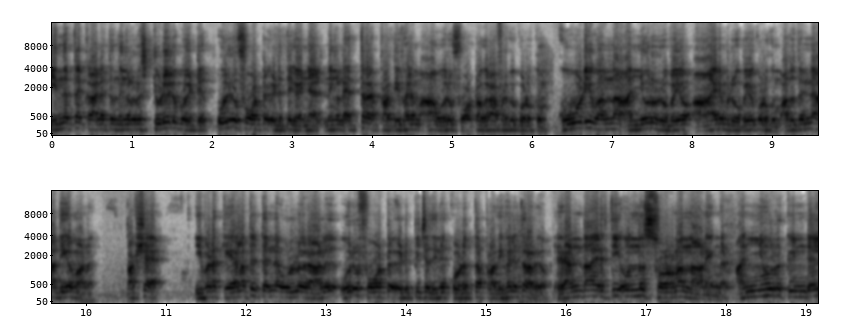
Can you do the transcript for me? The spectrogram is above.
ഇന്നത്തെ കാലത്ത് നിങ്ങൾ ഒരു സ്റ്റുഡിയോയിൽ പോയിട്ട് ഒരു ഫോട്ടോ എടുത്തു കഴിഞ്ഞാൽ നിങ്ങൾ എത്ര പ്രതിഫലം ആ ഒരു ഫോട്ടോഗ്രാഫർക്ക് കൊടുക്കും? കൂടി വന്ന അഞ്ഞൂറ് രൂപയോ ആയിരം രൂപയോ കൊടുക്കും. അത് തന്നെ അധികമാണ്. പക്ഷേ ഇവിടെ കേരളത്തിൽ തന്നെ ഉള്ള ഒരാൾ ഒരു ഫോട്ടോ എടുപ്പിച്ചതിന് കൊടുത്ത പ്രതിഫലത്തിൽ അറിയോ? രണ്ടായിരത്തി ഒന്ന് സ്വർണ നാണയങ്ങൾ. അഞ്ഞൂറ് ക്വിന്റൽ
